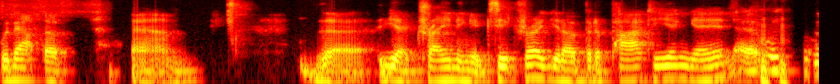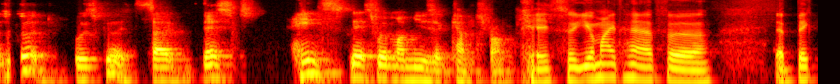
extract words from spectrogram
without the um, the you know training etc. You know a bit of partying and it was, it was good. It was good. So that's hence that's where my music comes from. Okay, so you might have a, a big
